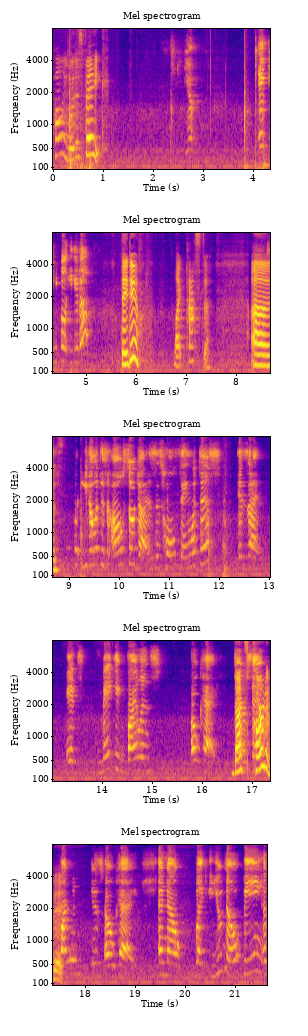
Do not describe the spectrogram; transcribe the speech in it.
Hollywood is fake. Yep. And people eat it up. They do. Like pasta. Uh, you know what this also does? This whole thing with this is that it's making violence okay. That's part of it. Violence is okay. And now, like, you know, being a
